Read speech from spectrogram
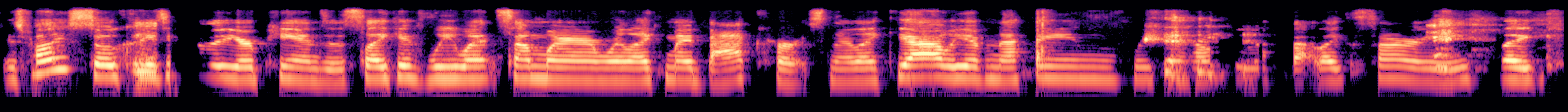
It's probably so crazy for the Europeans. It's like if we went somewhere and we're like, my back hurts, and they're like, yeah, we have nothing we can help you with that. Like, sorry, like,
